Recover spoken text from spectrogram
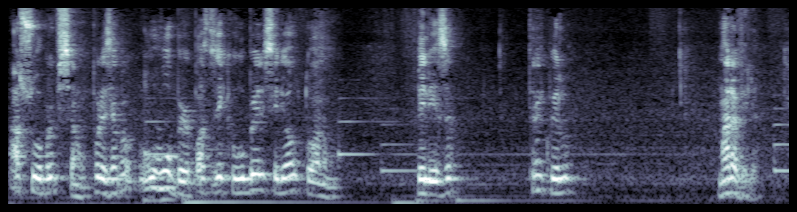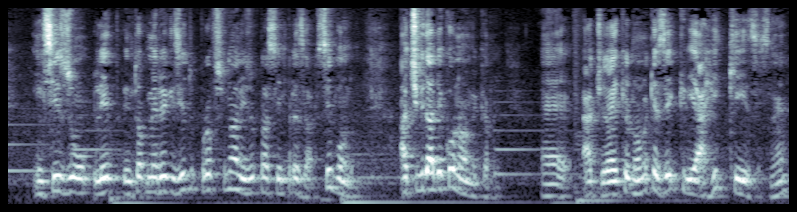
a sua profissão. Por exemplo, o Uber. Posso dizer que o Uber seria autônomo. Beleza? Tranquilo. Maravilha. Inciso, então, primeiro requisito, profissionalismo para ser empresário. Segundo, atividade econômica. É, atividade econômica quer dizer criar riquezas, né?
